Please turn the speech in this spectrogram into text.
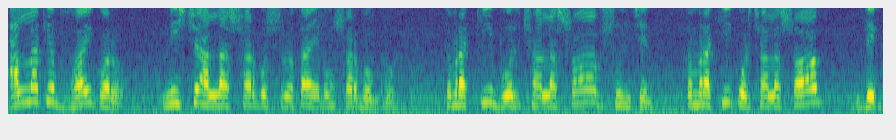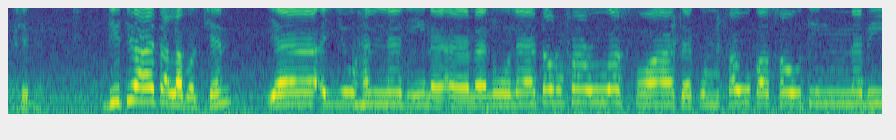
আল্লাহকে ভয় করো। নিশ্চয় আল্লাহ সর্বশ্রোতা এবং সর্বজ্ঞ। তোমরা কি বলছো আল্লাহ সব শুনছেন। তোমরা কি করছ আল্লাহ সব দেখছেন। দ্বিতীয় আয়াত আল্লাহ বলছেন يا أيها الذين آمنوا لا ترفعوا أصواتكم فوق صوت النبي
